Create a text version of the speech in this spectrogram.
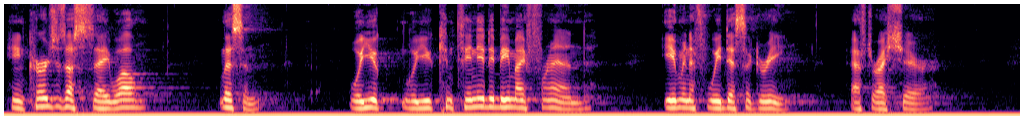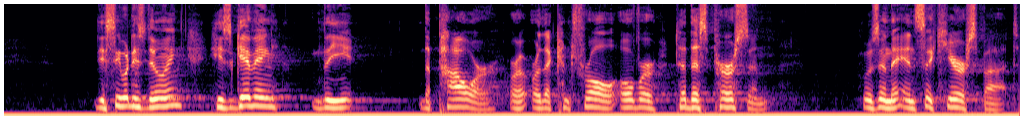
He encourages us to say, well, listen, will you, will you continue to be my friend even if we disagree after I share. Do you see what he's doing? He's giving the, the power or, or the control over to this person who's in the insecure spot.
